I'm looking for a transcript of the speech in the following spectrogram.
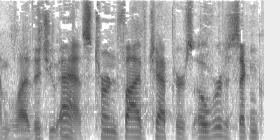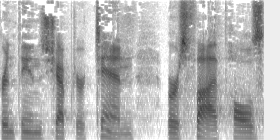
I'm glad that you asked. Turn five chapters over to 2 Corinthians chapter 10, verse 5. Paul's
